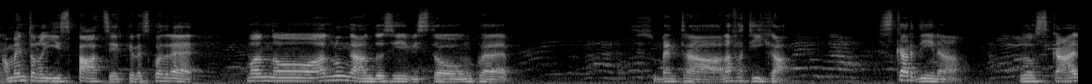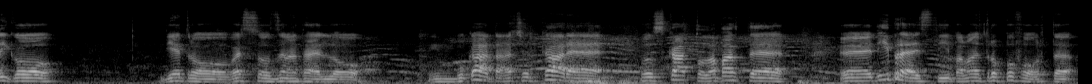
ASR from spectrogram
aumentano gli spazi perché le squadre vanno allungandosi. Visto comunque subentra la fatica. Scardina. Lo scarico dietro verso Zanatello. Imbucata a cercare lo scatto da parte eh, di Presti. Pallone troppo forte.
